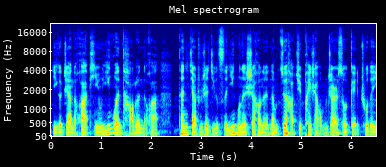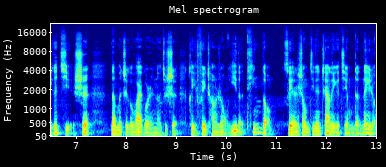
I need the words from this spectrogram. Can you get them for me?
一个这样的话题，用英文讨论的话，当你讲出这几个词的英文的时候呢，那么最好去配上我们这儿所给出的一个解释。那么这个外国人呢，就是可以非常容易的听懂。所以这是我们今天这样的一个节目的内容。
